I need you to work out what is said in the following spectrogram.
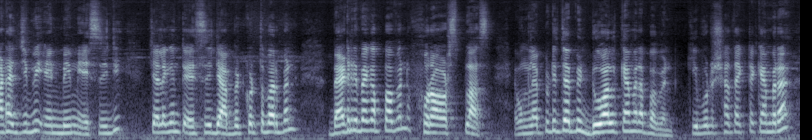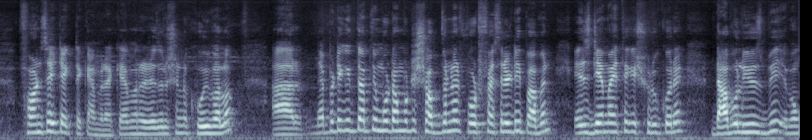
আঠাশ জিবি এনবিএম এসএসডি চাইলে কিন্তু এসএসডি আপডেট করতে পারবেন। ব্যাটারি ব্যাকআপ পাবেন ফোর আওয়ার্স প্লাস এবং ল্যাপটপটিতে আপনি ডুয়াল ক্যামেরা পাবেন। কিবোর্ডের সাথে একটা ক্যামেরা ফ্রন্ট সাইডে একটা ক্যামেরা ক্যামেরার রেজলিউশন খুবই ভালো। আর ল্যাপটপে কিন্তু আপনি মোটামুটি সব ধরনের পোর্ট ফ্যাসিলিটি পাবেন। এইচডিএমআই থেকে শুরু করে ডাবল ইউএসবি এবং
